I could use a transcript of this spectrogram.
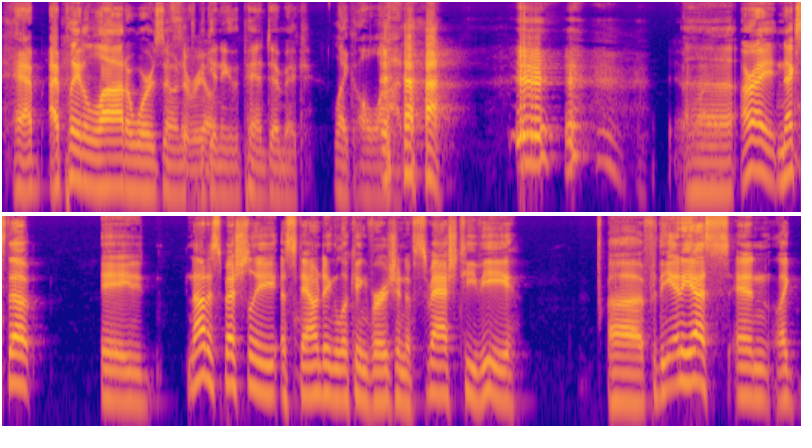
Hey, I, I played a lot of Warzone at the beginning of the pandemic. Like a lot. Uh, all right, next up, a not especially astounding looking version of Smash TV uh, for the NES. And like,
